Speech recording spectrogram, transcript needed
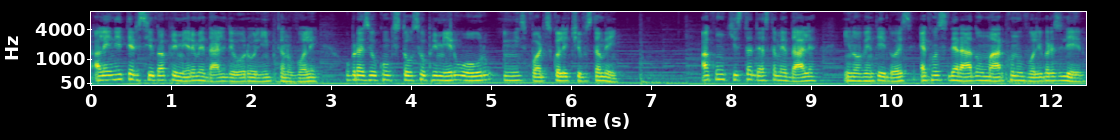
Além de ter sido a primeira medalha de ouro olímpica no vôlei, o Brasil conquistou seu primeiro ouro em esportes coletivos também. A conquista desta medalha em 92, é considerado um marco no vôlei brasileiro,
